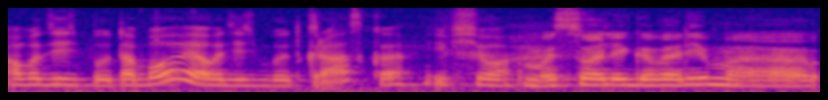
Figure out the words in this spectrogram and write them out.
а вот здесь будут обои, а вот здесь будет краска, и все. Мы с Олей говорим а,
